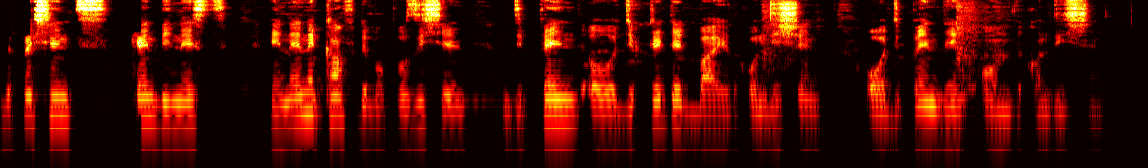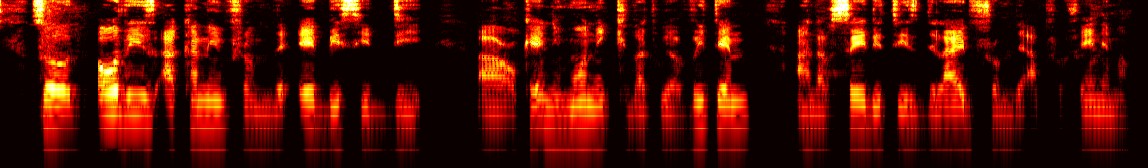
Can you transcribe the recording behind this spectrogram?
the patient can be nursed in any comfortable position, depend or dictated by the condition or depending on the condition. So all these are coming from the ABCD, uh, okay, mnemonic that we have written, and I've said it is derived from the aprophenema.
